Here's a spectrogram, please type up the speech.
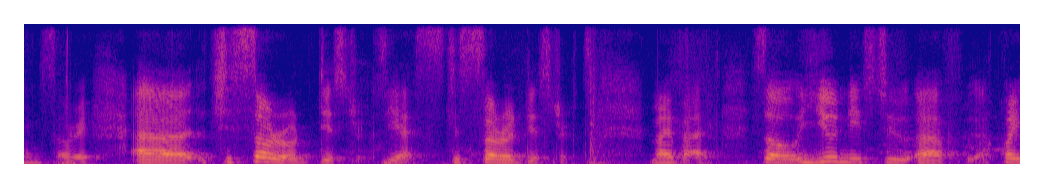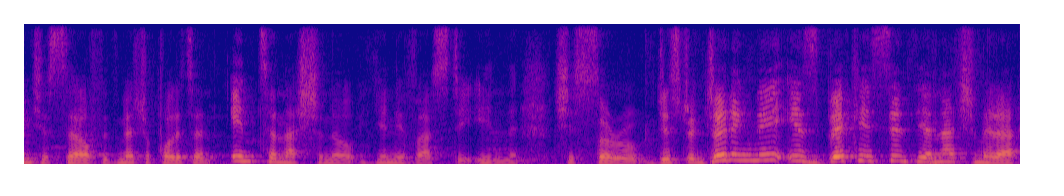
I'm sorry. Uh, Kisoro district. Yes, Kisoro district. My bad. So you need to uh, acquaint yourself with Metropolitan International University in Kisoro district. Joining me is Becky Cynthia Nakimera.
